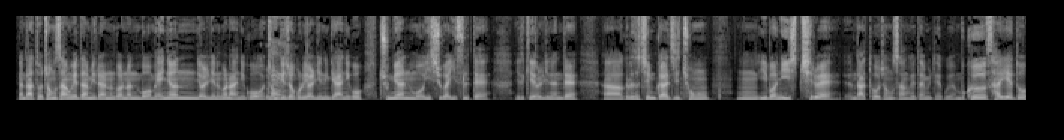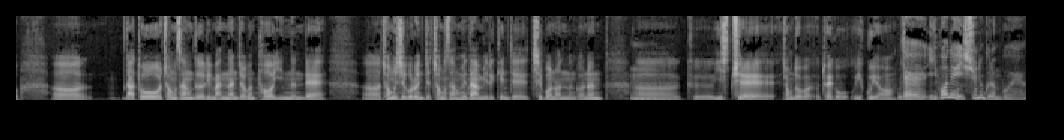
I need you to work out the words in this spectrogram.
그러니까 나토 정상회담이라는 거는 뭐 매년 열리는 건 아니고 네. 정기적으로 네. 열리는 게 아니고 중요한 뭐 이슈가 있을 때 이렇게 열리는데 아 그래서 지금까지 총 음, 이번이 27회 나토 정상회담이 되고요. 뭐 그 사이에도 어 나토 정상들이 만난 적은 더 있는데 어, 정식으로 이제 정상회담 이렇게 이제 집어넣는 거는 음. 어, 그 27회 정도 되고 있고요. 네. 이번에 이슈는 그럼 뭐예요?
